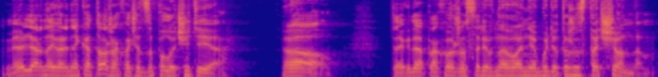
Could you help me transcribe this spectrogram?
Мюллер наверняка тоже хочет заполучить её. Оу, тогда, похоже, соревнование будет ожесточённым.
